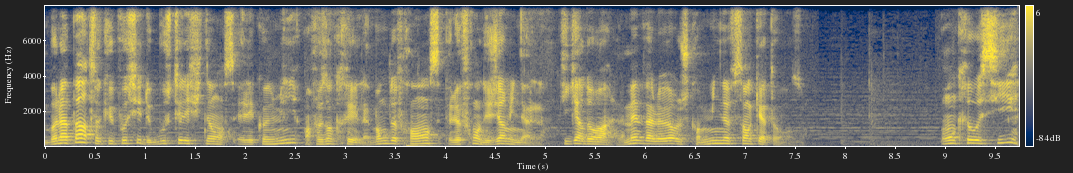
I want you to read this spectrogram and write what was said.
Bonaparte s'occupe aussi de booster les finances et l'économie en faisant créer la Banque de France et le franc du Germinal, qui gardera la même valeur jusqu'en 1914. On crée aussi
